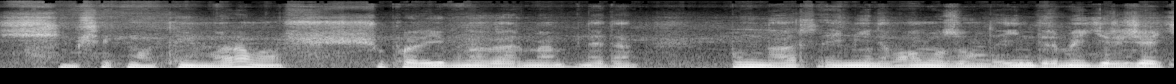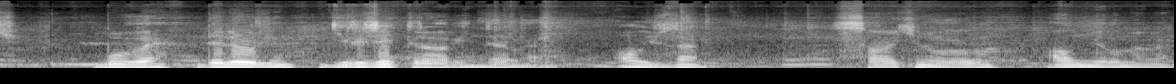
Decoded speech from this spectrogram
Şimşek McQueen var ama şu parayı buna vermem. Neden? Bunlar eminim Amazon'da indirime girecek. Bu ve DeLorean girecektir abi indirime. O yüzden sakin olalım. Almayalım hemen.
